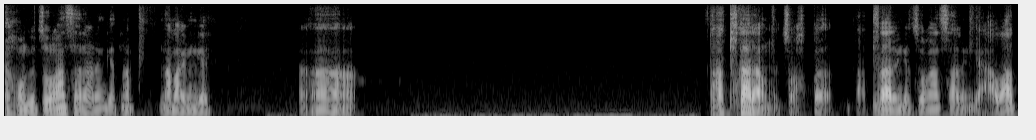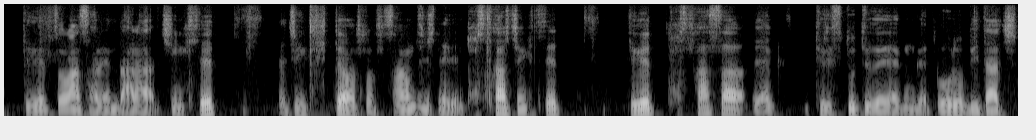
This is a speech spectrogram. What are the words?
яг ингээ 6 сараар ингээ намайг ингээ аа дадлагаар авна гэж байгаа байхгүй. Дадлагаар ингээд 6 сар ингээд аваад тэгээд 6 сарын дараа жинхлээд жинхлэхдээ бол саунд инженерийн туслагаар жинхлээд тэгээд туслагаасаа яг тэр студигээ яг ингээд өөрөө би дааж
